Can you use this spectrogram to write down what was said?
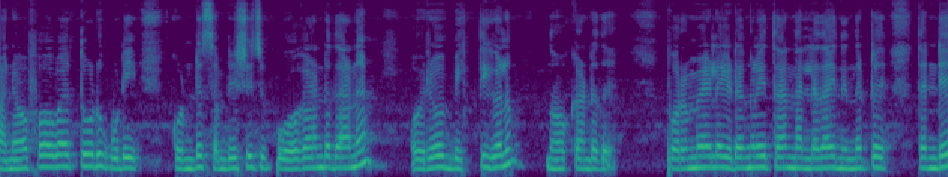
മനോഭാവത്തോടു കൂടി കൊണ്ട് സംരക്ഷിച്ച് പോകേണ്ടതാണ് ഓരോ വ്യക്തികളും നോക്കേണ്ടത്. പുറമേയുള്ള ഇടങ്ങളിൽ താൻ നല്ലതായി നിന്നിട്ട് തന്റെ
